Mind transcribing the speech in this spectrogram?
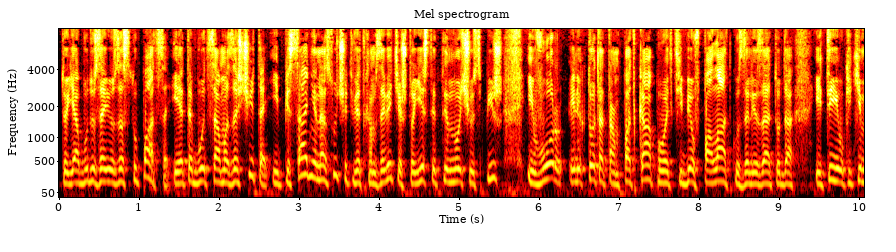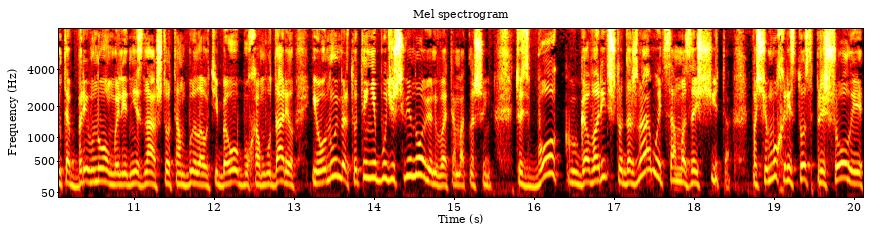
то я буду за ее заступаться. И это будет самозащита. И Писание нас учит в Ветхом Завете, что если ты ночью спишь, и вор или кто-то там подкапывает к тебе в палатку, залезает туда, и ты его каким-то бревном или не знаю, что там было, у тебя обухом ударил, и он умер, то ты не будешь виновен в этом отношении. То есть Бог говорит, что должна быть самозащита. Почему Христос пришел и,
